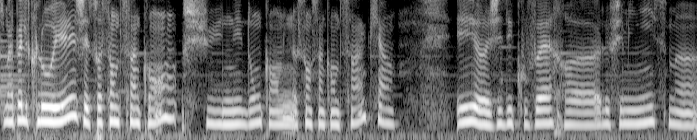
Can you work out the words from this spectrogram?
Je m'appelle Chloé, j'ai 65 ans, je suis née donc en 1955. Et euh, j'ai découvert euh, le féminisme. Euh,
